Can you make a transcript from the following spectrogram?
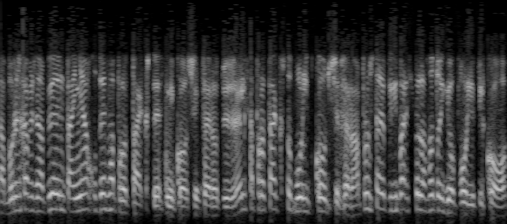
θα μπορούσε κάποιος να πει ότι ο Νετανιάχου δεν θα προτάξει το εθνικό συμφέρον του Ισραήλ, θα προτάξει το πολιτικό του συμφέρον. Απλώς τώρα επειδή υπάρχει όλο αυτό το γεωπολιτικό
